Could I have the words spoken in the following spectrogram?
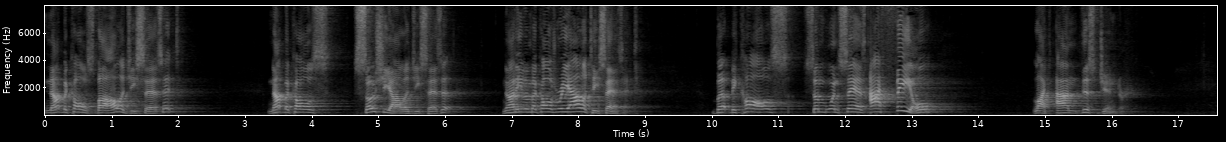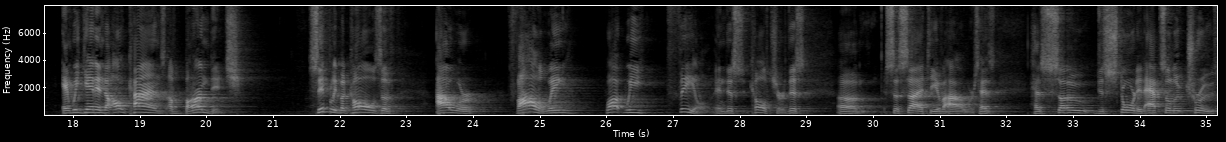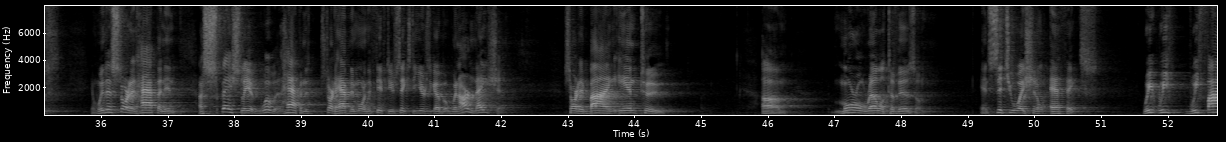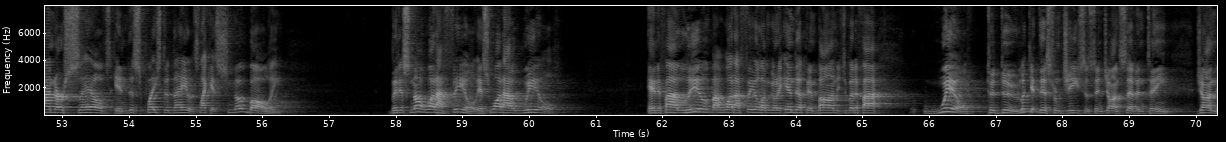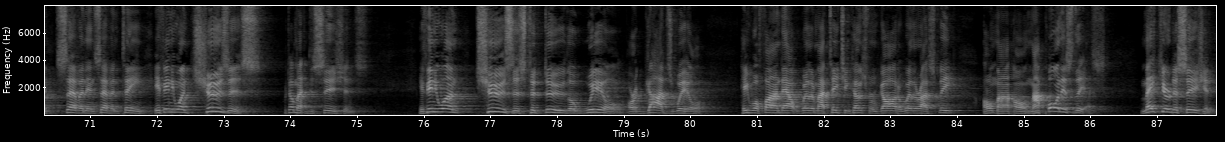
Not because biology says it, not because sociology says it, not even because reality says it, but because someone says, I feel like I'm this gender. And we get into all kinds of bondage simply because of our following what we feel. And this culture, this um, society of ours has, has so distorted absolute truth. And when this started happening, especially what happened, started happening more than 50 or 60 years ago, but when our nation started buying into um, moral relativism and situational ethics. We, we, we find ourselves in this place today, it's like it's snowballing. But it's not what I feel, it's what I will. And if I live by what I feel, I'm going to end up in bondage. But if I will to do, look at this from Jesus in John 17. John 7 and 17. If anyone chooses, we're talking about decisions. If anyone chooses to do the will or God's will, he will find out whether my teaching comes from God or whether I speak on my own. My point is this make your decision,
